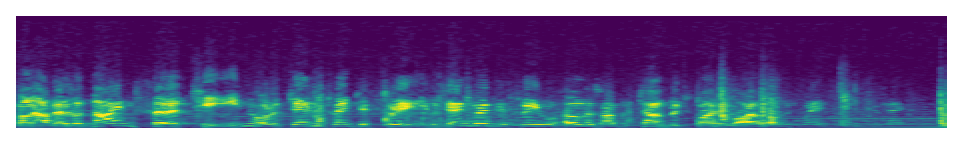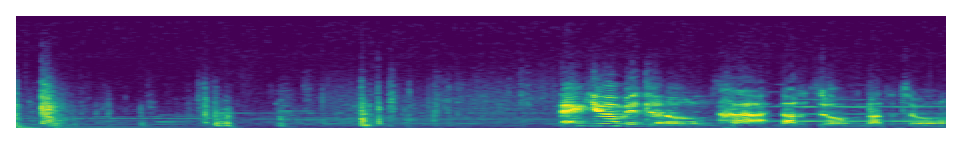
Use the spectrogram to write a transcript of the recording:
Well, now, there's a 9.13 or a 10.23. The 10.23 will hold us up at Tunbridge quite a while. Wait? Thank you, Mr. Holmes. Ah, not at all, not at all.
